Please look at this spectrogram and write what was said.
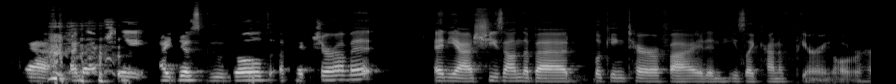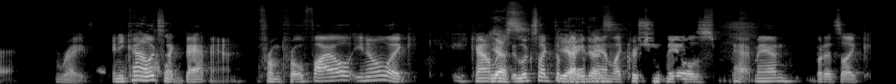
yeah, I'm actually. I just googled a picture of it, and yeah, she's on the bed looking terrified, and he's like kind of peering over her. Right, and he kind of looks like Batman from profile. You know, like he kind of yes. looks, it looks like the yeah, Batman, like Christian Bale's Batman, but it's like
